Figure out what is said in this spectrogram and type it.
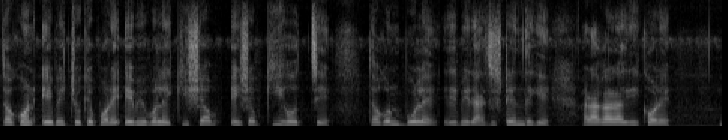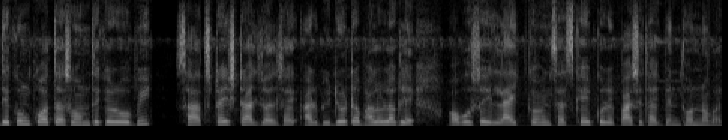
তখন এবির চোখে পড়ে। এবি বলে, কী সব এইসব কী হচ্ছে? তখন বলে এবির অ্যাসিস্ট্যান্ট দিকে রাগারাগি করে। দেখুন কথা, সোম থেকে রবি সাতটায় স্টার জলসায়। আর ভিডিওটা ভালো লাগলে অবশ্যই লাইক কমেন্ট সাবস্ক্রাইব করে পাশে থাকবেন। ধন্যবাদ।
